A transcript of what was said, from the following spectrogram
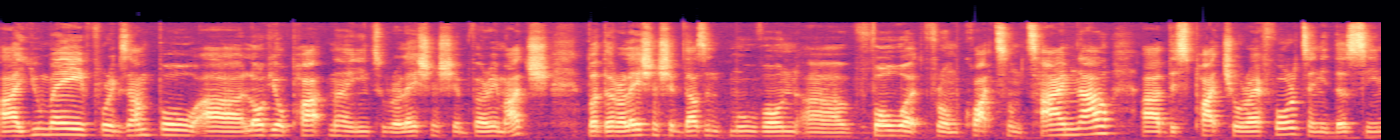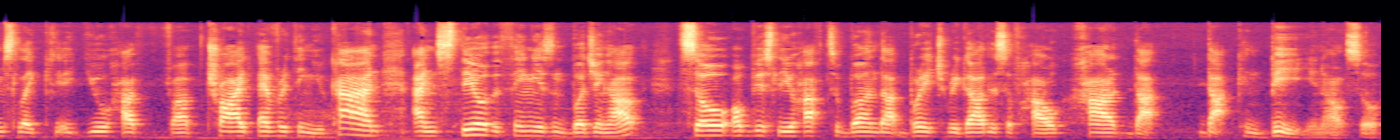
uh, you may for example uh, love your partner into relationship very much but the relationship doesn't move on uh, forward from quite some time now uh, despite your efforts. And it does seems like you have uh, tried everything you can and still the thing isn't budging out so obviously you have to burn that bridge regardless of how hard that that can be you know? So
